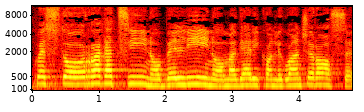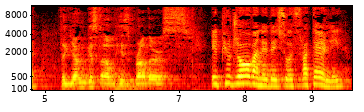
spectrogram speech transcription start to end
questo ragazzino bellino, magari con le guance rosse, The youngest of his brothers. il più giovane dei suoi fratelli.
